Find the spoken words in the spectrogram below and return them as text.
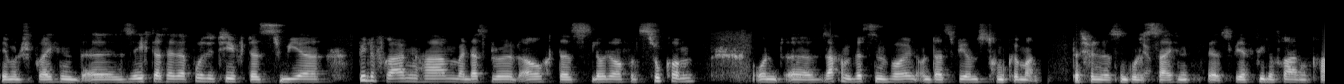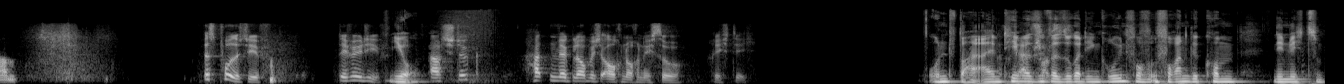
Dementsprechend äh, sehe ich das sehr, sehr positiv, dass wir viele Fragen haben, weil das bedeutet auch, dass Leute auf uns zukommen und äh, Sachen wissen wollen und dass wir uns drum kümmern. Das finde ich das ist ein gutes Ja. Zeichen, dass wir viele Fragen haben. Ist positiv. Definitiv. Jo. Acht Stück hatten wir, glaube ich, auch noch nicht so richtig. Und bei einem Also Thema sind wir sogar den Grünen vor, vorangekommen, nämlich zum,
